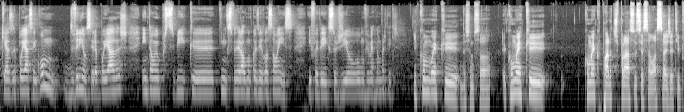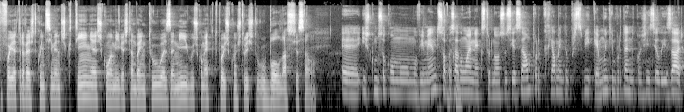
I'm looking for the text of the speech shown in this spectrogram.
que as apoiassem como deveriam ser apoiadas, então eu percebi que tinha que se fazer alguma coisa em relação a isso. E foi daí que surgiu o movimento Não Partidos. E como é que, deixa-me só, como é que como é que partes para a associação? Ou seja, tipo, foi através de conhecimentos que tinhas, com amigas também tuas, amigos, como é que depois construíste o bolo da associação? Uh, isto começou como um movimento, só passado okay. um ano é que se tornou associação, porque realmente eu percebi que é muito importante consciencializar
